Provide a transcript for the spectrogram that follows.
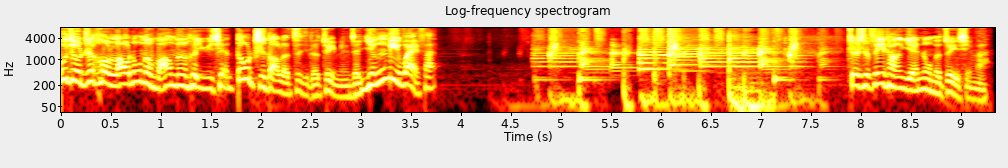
不久之后，牢中的王文和于谦都知道了自己的罪名，叫营利外藩。这是非常严重的罪行啊！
